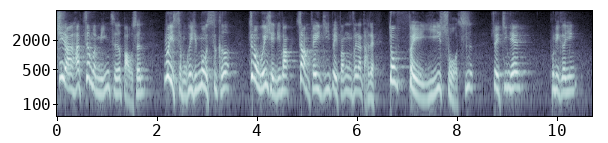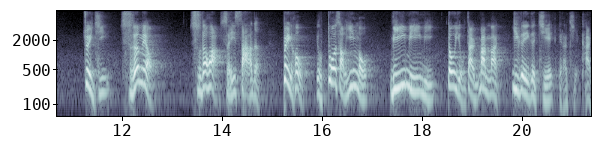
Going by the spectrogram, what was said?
既然他这么明哲保身，为什么会去莫斯科？这么危险的地方上飞机被防空飞弹打下来，都匪夷所思。所以今天普里戈金坠机死了没有？死的话谁杀的？背后有多少阴谋？谜谜谜都有待慢慢一个一个结给它解开。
